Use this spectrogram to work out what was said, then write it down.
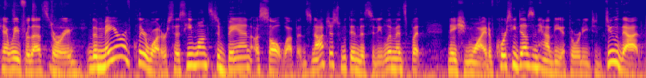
Can't wait for that story. The mayor of Clearwater says he wants to ban assault weapons, not just within the city limits, but nationwide. Of course, he doesn't have the authority to do that,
